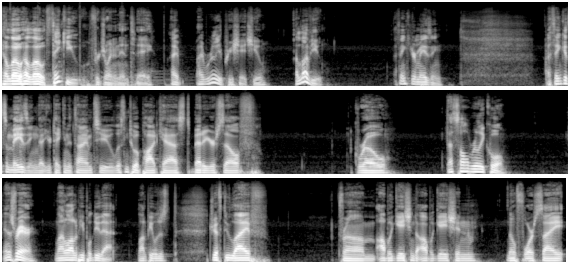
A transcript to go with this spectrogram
Hello, hello. Thank you for joining in today. I, I really appreciate you. I love you. I think you're amazing. I think it's amazing that you're taking the time to listen to a podcast, better yourself, grow. That's all really cool. And it's rare. Not a lot of people do that. A lot of people just drift through life from obligation to obligation, no foresight,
